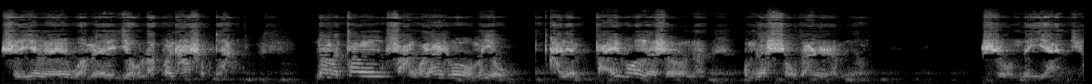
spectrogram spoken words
是因为我们有了观察手段。那么，当反过来说，我们有看见白光的时候呢，我们的手段是什么呢？是我们的眼睛。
